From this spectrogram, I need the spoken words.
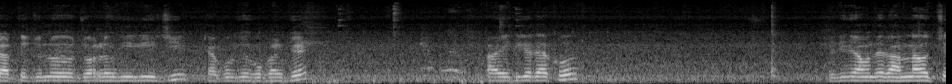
রাতের জন্য জলও দিয়ে দিয়েছি ঠাকুরকে, গোপালকে। আর এদিকে দেখো এদিকে আমাদের রান্না হচ্ছে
